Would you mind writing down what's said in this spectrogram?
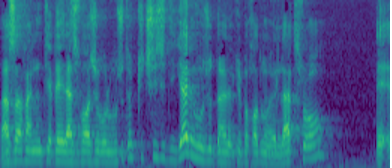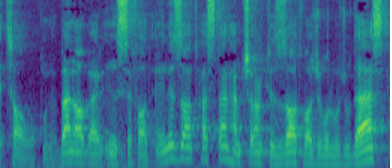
و این که غیر از واجب الوجود که چیز دیگری وجود نداره که بخواد اون علت رو اعطا بکنه. بنابراین صفات عین ذات هستن همچنان که ذات واجب الوجود است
